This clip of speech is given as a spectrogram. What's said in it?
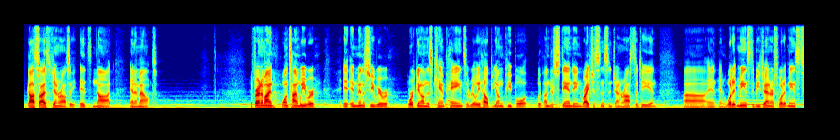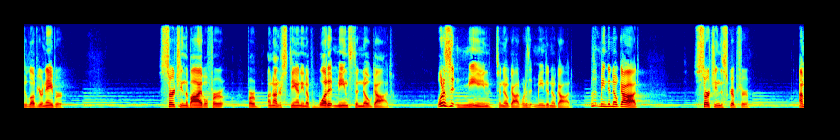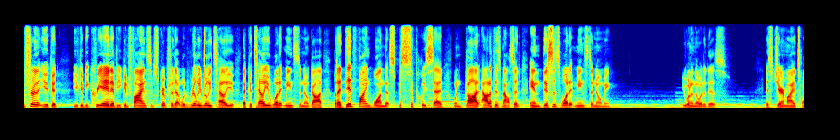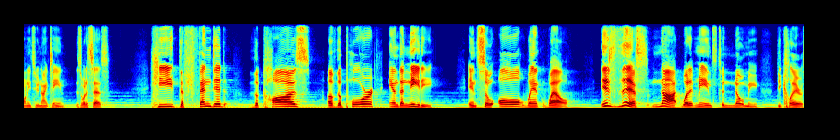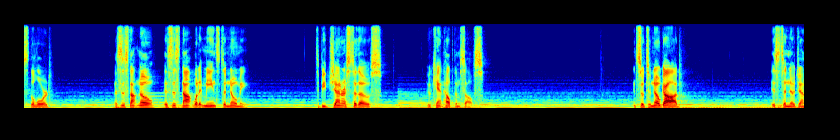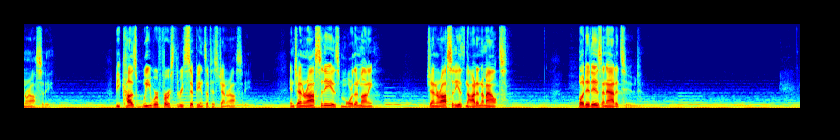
God sized generosity, it's not an amount. A friend of mine, one time we were in ministry, we were working on this campaign to really help young people with understanding righteousness and generosity and, uh, and, and what it means to be generous, what it means to love your neighbor. Searching the Bible for, for an understanding of what it means to know God. What does it mean to know God? What does it mean to know God? What does it mean to know God? Searching the scripture. I'm sure that you could you could be creative. You could find some scripture that would really, really tell you, that could tell you what it means to know God. But I did find one that specifically said, when God, out of his mouth, said, and this is what it means to know me. You want to know what it is? It's Jeremiah 22 19. This is what it says He defended the cause of the poor and the needy, and so all went well. Is this not what it means to know me? declares the Lord. Is this not know? Is this not what it means to know me? To be generous to those who can't help themselves. And so to know God is to know generosity. Because we were first the recipients of his generosity. And generosity is more than money. Generosity is not an amount, but it is an attitude.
